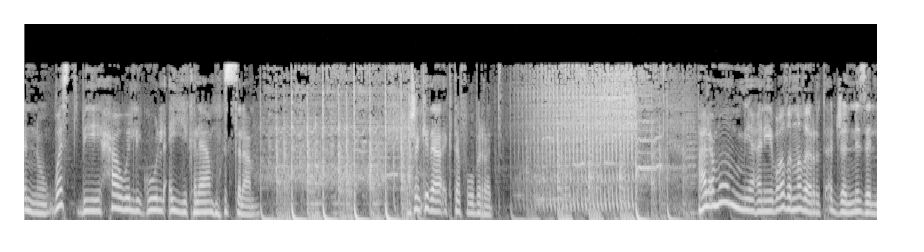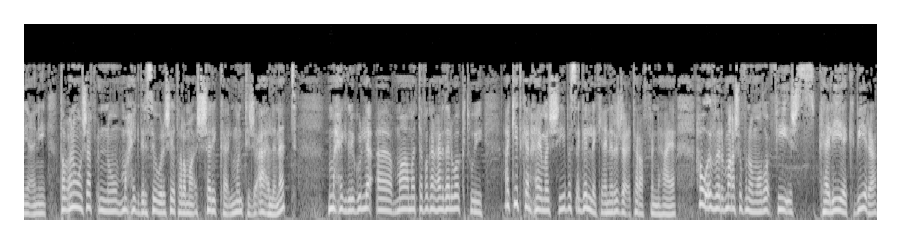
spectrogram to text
إنه ويست بيحاول يقول أي كلام والسلام. عشان كذا اكتفوا بالرد. على العموم يعني بغض النظر تأجل نزل يعني طبعا هو شاف إنه ما حيقدر يسوي ولا شيء طالما الشركة المنتجة أعلنت. ما حيقدر يقول لا ما ما اتفقنا على ذا الوقت واكيد كان حيمشي بس أقول لك يعني رجع اعترف في النهاية. however ما أشوف إنه الموضوع فيه إشكالية كبيرة.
